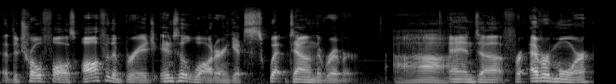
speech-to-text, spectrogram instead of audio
Uh, the troll falls off of the bridge into the water and gets swept down the river. Ah. And uh, forevermore,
